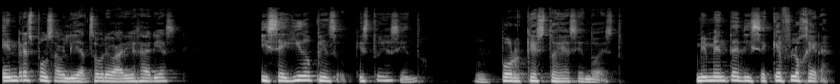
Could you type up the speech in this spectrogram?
en responsabilidad sobre varias áreas y seguido pienso, ¿qué estoy haciendo? Mm. ¿Por qué estoy haciendo esto? Mi mente dice, qué flojera.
